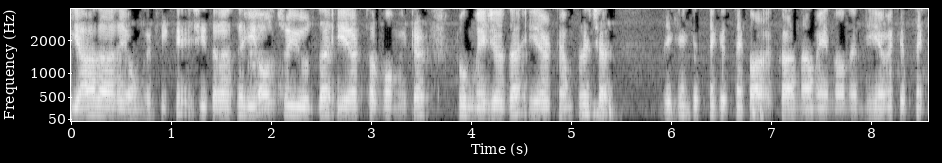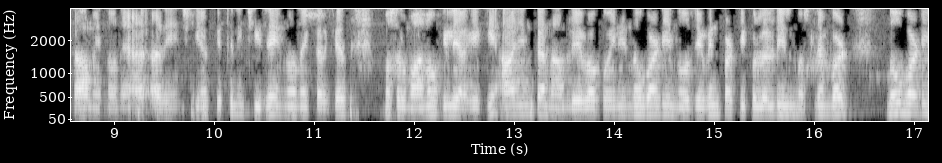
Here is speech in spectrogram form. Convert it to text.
याद आ रहे होंगे, ठीक है? इसी तरह से he also use the air thermometer to measure the air temperature देखें कितने कितने कारनामे इन्होंने दिए हुए, कितने काम इन्होंने अरेंज किए, कितनी चीज़ें इन्होंने करके मुसलमानों के लिए आगे की। आज इनका नाम लेवा कोई नहीं nobody knows even particularly Muslim word nobody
